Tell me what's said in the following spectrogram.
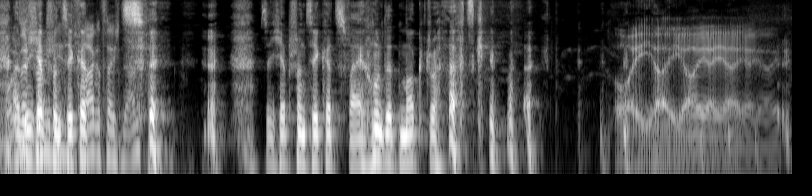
Ich, also ich habe schon circa also ich habe schon circa 200 Mock Drafts gemacht. Oi, oi, oi, oi, oi,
